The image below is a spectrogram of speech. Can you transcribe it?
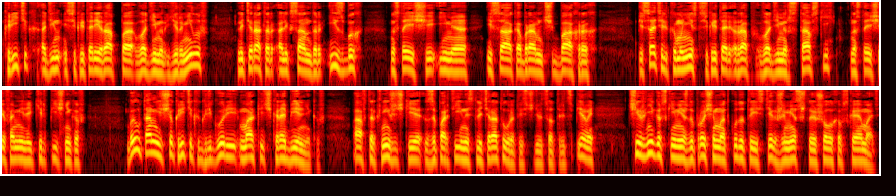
критик, один из секретарей РАППа Владимир Ермилов, литератор Александр Избах, настоящее имя Исаак Абрамович Бахрах – Писатель-коммунист, секретарь РАП Владимир Ставский, настоящая фамилия Кирпичников. Был там еще критик Григорий Маркович Корабельников, автор книжечки «За партийность литературы» 1931, Черниговский, между прочим, откуда-то из тех же мест, что и Шолоховская мать.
